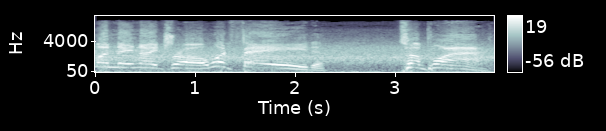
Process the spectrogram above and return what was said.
Monday Nitro would fade to black.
